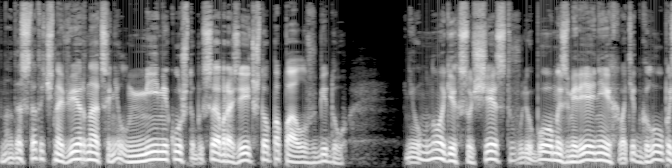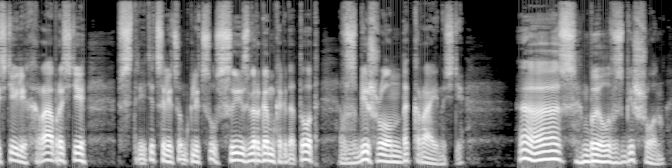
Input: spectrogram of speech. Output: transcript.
но достаточно верно оценил мимику, чтобы сообразить, что попал в беду. Не у многих существ в любом измерении хватит глупости или храбрости встретиться лицом к лицу с извергом, когда тот взбешен до крайности. А ас был взбешен —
